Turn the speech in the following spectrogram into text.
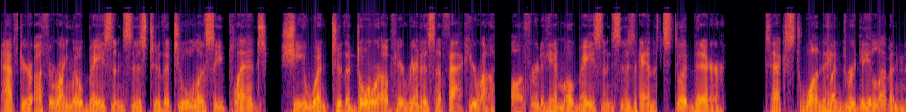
After offering obeisances to the Tulasi plant, she went to the door of Haridasa Thakura, offered him obeisances and stood there. Text 111.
